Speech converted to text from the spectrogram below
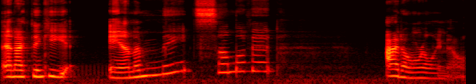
and I think he animates some of it. I don't really know.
